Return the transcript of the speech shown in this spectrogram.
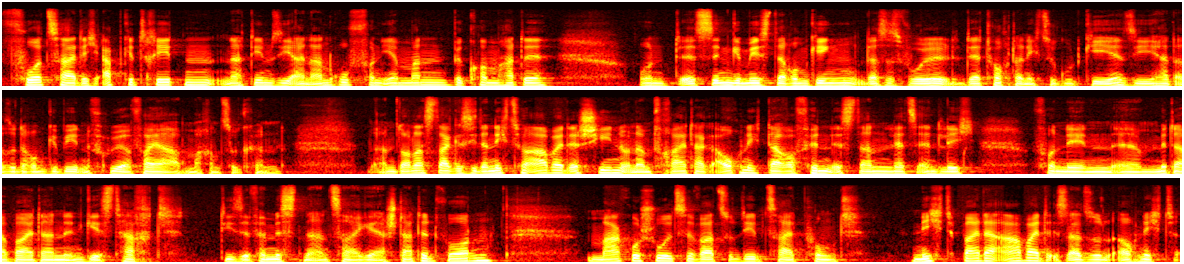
vorzeitig abgetreten, nachdem sie einen Anruf von ihrem Mann bekommen hatte und es sinngemäß darum ging, dass es wohl der Tochter nicht so gut gehe. Sie hat also darum gebeten, früher Feierabend machen zu können. Am Donnerstag ist sie dann nicht zur Arbeit erschienen und am Freitag auch nicht. Daraufhin ist dann letztendlich von den äh, Mitarbeitern in Geesthacht diese Vermisstenanzeige erstattet worden. Marco Schulze war zu dem Zeitpunkt nicht bei der Arbeit, ist also auch nicht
